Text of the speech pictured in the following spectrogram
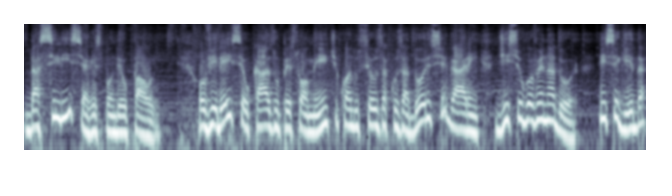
Da Cilícia, respondeu Paulo. Ouvirei seu caso pessoalmente quando seus acusadores chegarem, disse o governador. Em seguida,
